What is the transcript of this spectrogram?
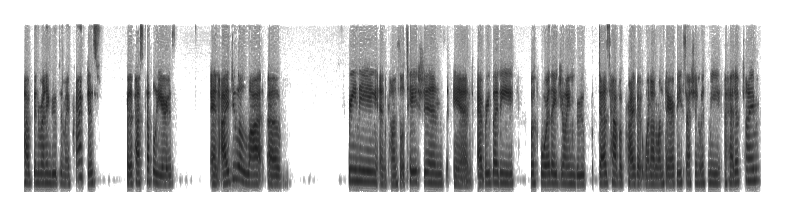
have been running groups in my practice for the past couple years. And I do a lot of screening and consultations, and everybody before they join group does have a private one on one therapy session with me ahead of time,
